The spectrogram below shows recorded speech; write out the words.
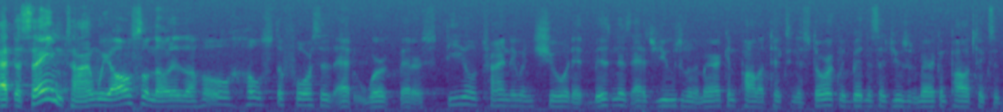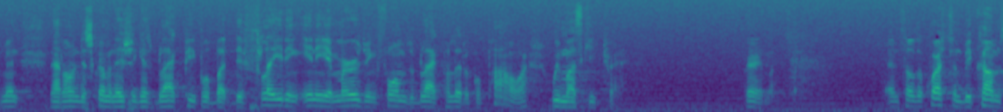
At the same time, we also know there's a whole host of forces at work that are still trying to ensure that business as usual in American politics, and historically business as usual in American politics has meant not only discrimination against black people, but deflating any emerging forms of black political power, we must keep track. Very much. And so the question becomes,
